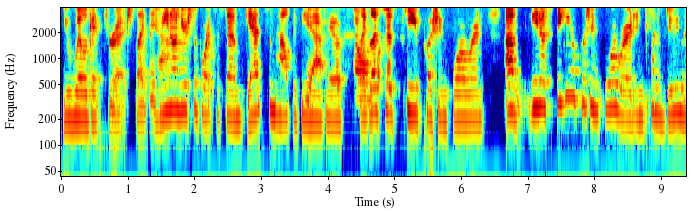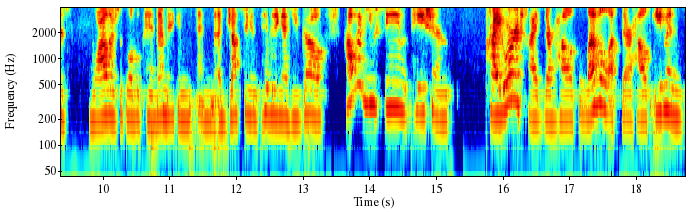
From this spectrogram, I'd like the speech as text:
you will get through it. Just like yeah. lean on your support system, get some help if you yeah, need to. So like important. let's just keep pushing forward. Um, you know, speaking of pushing forward and kind of doing this while there's a global pandemic and, and adjusting and pivoting as you go, how have you seen patients prioritize their health, level up their health, even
